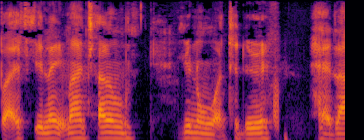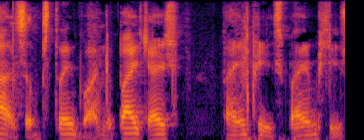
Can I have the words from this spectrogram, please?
But if you like my channel, you know what to do. Hit that subscribe button. Bye guys. Bye in peace. Bye in peace.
